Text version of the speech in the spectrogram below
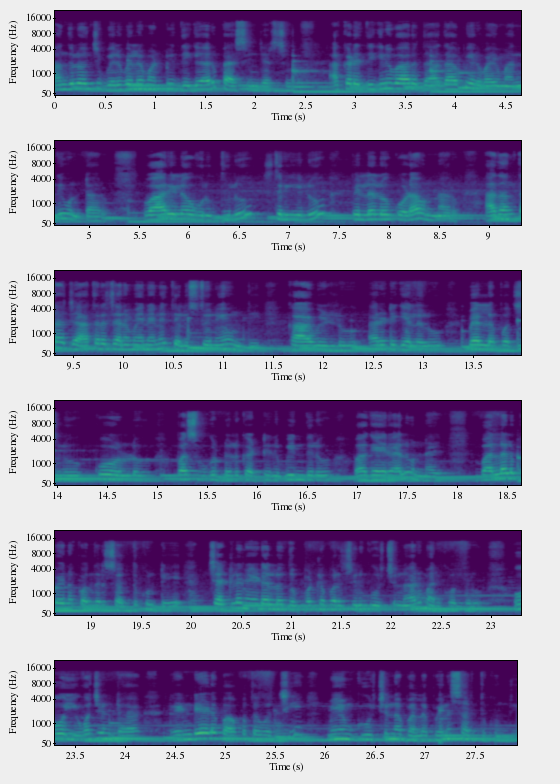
అందులోంచి బిలబిలమంటూ దిగారు ప్యాసింజర్స్. అక్కడ దిగిన వారు దాదాపు ఇరవై మంది ఉంటారు. వారిలో వృద్ధులు స్త్రీలు పిల్లలు కూడా ఉన్నారు. అదంతా జాతర జనమేనని తెలుస్తూనే ఉంది. కావిళ్ళు అరటిగెల్లలు పచ్చులు కోళ్ళు పసుపు గుడ్డలు కట్టిన బిందులు వగైరాలు ఉన్నాయి. బల్లలపైన కొందరు సర్దుకుంటే చెట్ల నీడల్లో దుప్పట్ల పరుచుని కూర్చున్నారు మరికొందరు. ఓ యువజంట రెండేళ్ళ పాపతో వచ్చి మేము కూర్చున్న బల్లపైన సర్దుకుంది.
